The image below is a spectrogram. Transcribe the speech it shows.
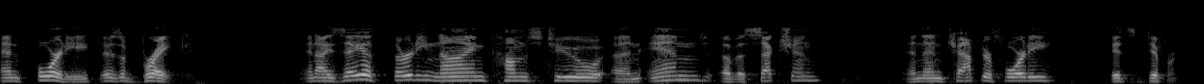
and 40, there's a break. And Isaiah 39 comes to an end of a section, and then chapter 40, it's different.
